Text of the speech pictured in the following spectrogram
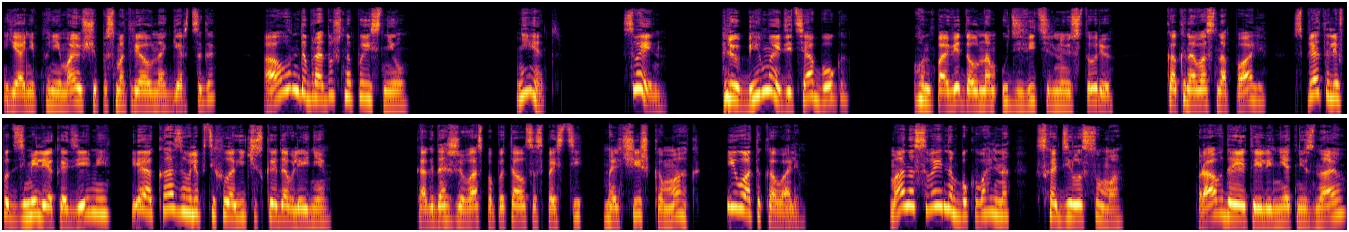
Я непонимающе посмотрела на герцога, а он добродушно пояснил. Нет, Свейн, любимое дитя Бога. Он поведал нам удивительную историю, как на вас напали, спрятали в подземелье Академии и оказывали психологическое давление. Когда же вас попытался спасти мальчишка-маг, его атаковали. Мана Свейна буквально сходила с ума. Правда это или нет, не знаю.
